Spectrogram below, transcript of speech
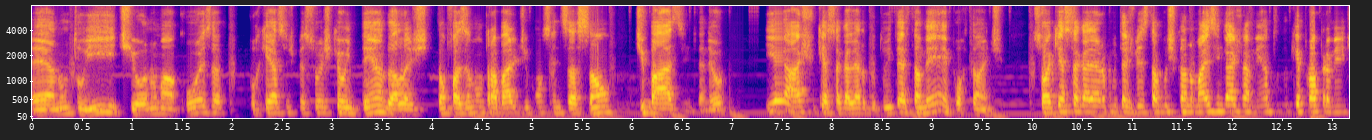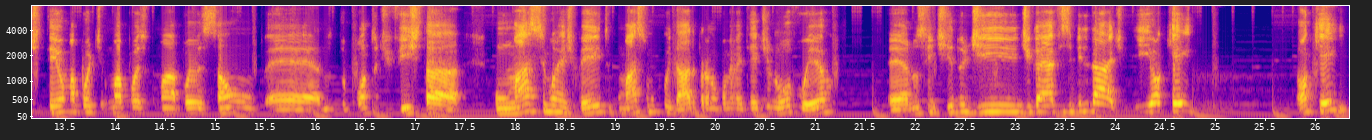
é, num tweet ou numa coisa, porque essas pessoas que eu entendo, elas estão fazendo um trabalho de conscientização de base, entendeu? E acho que essa galera do Twitter também é importante. Só que essa galera muitas vezes está buscando mais engajamento do que propriamente ter uma, uma, uma posição é, do ponto de vista com o máximo respeito, com o máximo cuidado para não cometer de novo erro, é, no sentido de, de ganhar visibilidade. E ok, ok,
